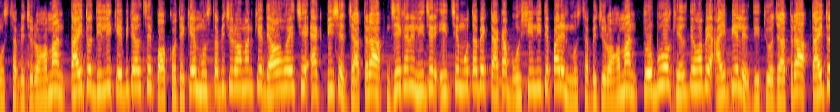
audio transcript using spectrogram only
মুস্তাফিজুর রহমান। তাই তো দিল্লি ক্যাপিটালস এর পক্ষ থেকে মুস্তাফিজুর রহমানকে দেওয়া হয়েছে এক বিশেষ যাত্রা, যেখানে নিজের ইচ্ছে মোতাবেক টাকা বসিয়ে নিতে পারেন মুস্তাফিজুর রহমান। তবুও খেলতে হবে আইপিএল এর দ্বিতীয় যাত্রা। তাই তো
